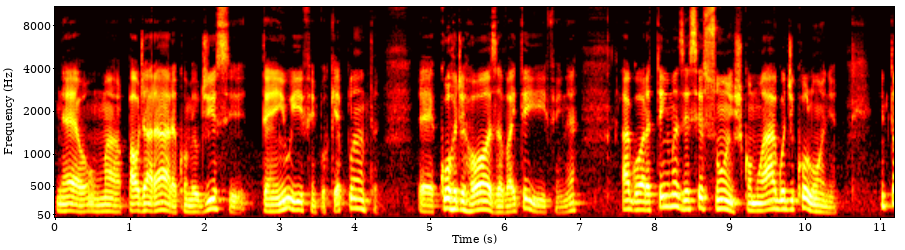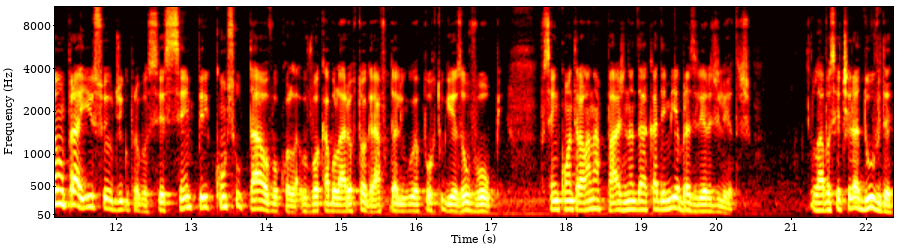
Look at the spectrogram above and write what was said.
Né, uma pau de arara, como eu disse, tem o hífen, porque é planta. É, cor de rosa vai ter hífen, né? Agora, tem umas exceções, como água de colônia. Então, para isso, eu digo para você sempre consultar o vocabulário ortográfico da língua portuguesa, o VOLP. Você encontra lá na página da Academia Brasileira de Letras. Lá você tira a dúvida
